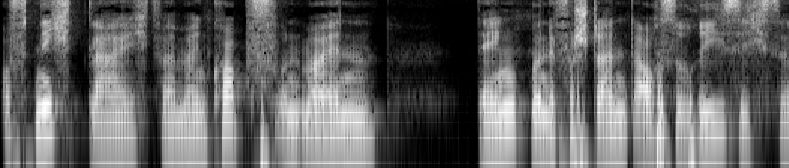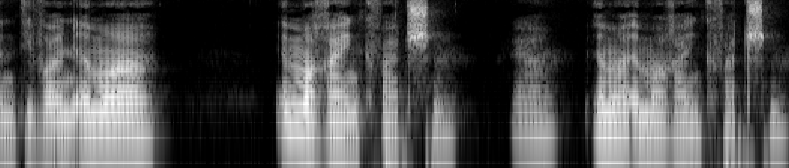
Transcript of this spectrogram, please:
oft nicht leicht, weil mein Kopf und mein Denken und der Verstand auch so riesig sind. Die wollen immer, immer reinquatschen. Ja, immer, immer reinquatschen.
